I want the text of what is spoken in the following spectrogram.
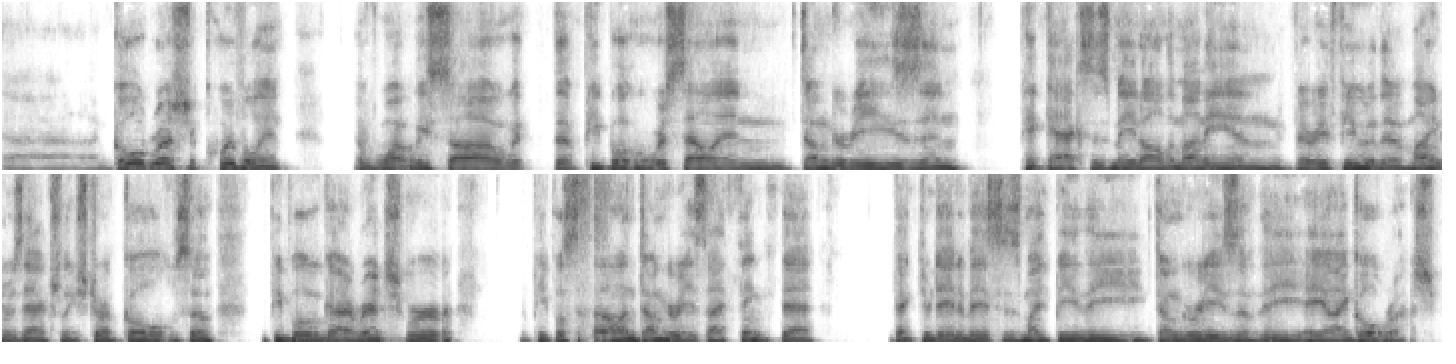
uh, gold rush equivalent of what we saw with the people who were selling dungarees and pickaxes made all the money and very few of the miners actually struck gold. So the people who got rich were the people selling dungarees. I think that vector databases might be the dungarees of the AI gold rush.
